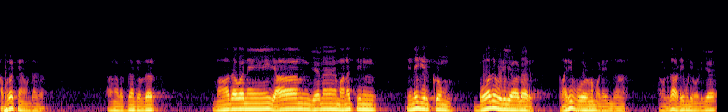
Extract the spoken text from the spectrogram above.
அப்புறம் ஞானம் உண்டாகாது. அதனால தான் சொல்கிறார் மாதவனே யான் என மனத்தில் நினைவிற்கும் போத வெளியாளர் பரிபூர்ணம் அடைந்தார். அவ்வளோதான் அடைய முடியும் ஒழிய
